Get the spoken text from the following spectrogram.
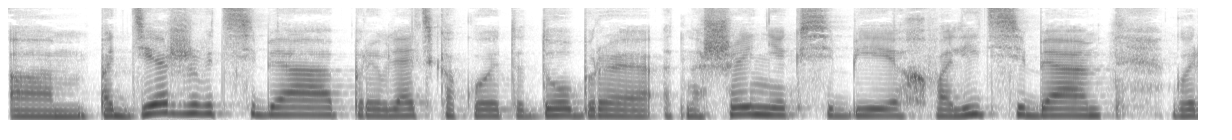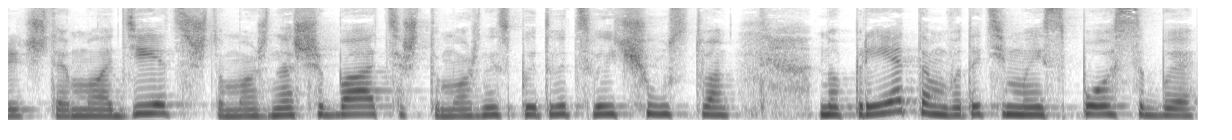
поддерживать себя, проявлять какое-то доброе отношение к себе, хвалить себя, говорить, что я молодец, что можно ошибаться, что можно испытывать свои чувства. Но при этом вот эти мои способы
